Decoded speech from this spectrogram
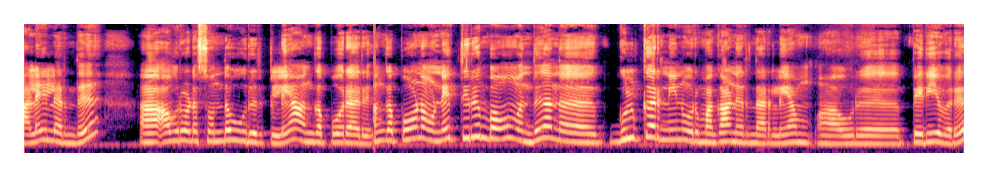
மலையிலேருந்து அவரோட சொந்த ஊர் இருக்கு இல்லையா அங்கே போகிறாரு அங்கே போன உடனே திரும்பவும் வந்து அந்த குல்கர்னின்னு ஒரு மகான் இருந்தார் இல்லையா ஒரு பெரியவர்.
